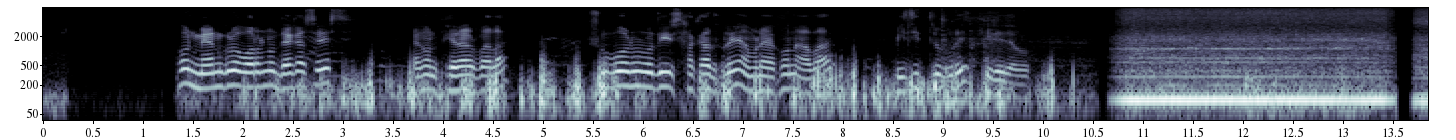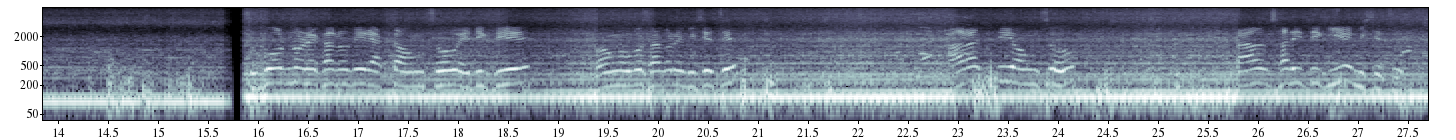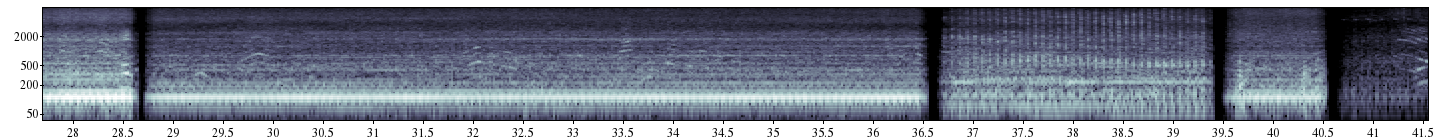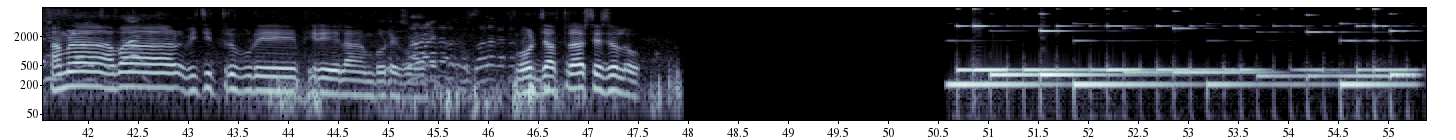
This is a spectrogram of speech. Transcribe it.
এখন ম্যানগ্রোভ অরণ্য দেখা শেষ এখন ফেরার পালা। সুবর্ণ নদীর শাখা ধরে আমরা এখন আবার বিচিত্রপুরে ফিরে যাব সুবর্ণরেখা নদীর একটা অংশ এদিক দিয়ে বঙ্গোপসাগরে মিশেছে। আর একটি অংশ তাল শাড়িতে গিয়ে মিশেছে। আমরা আবার বিচিত্রপুরে ফিরে এলাম বোটে করে। বোট যাত্রা শেষ হলো।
